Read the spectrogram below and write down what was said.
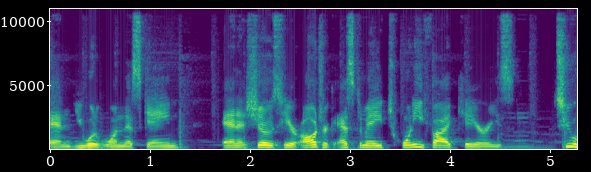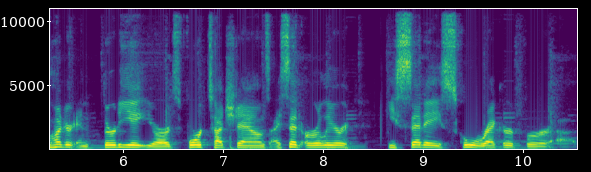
and you would have won this game. And it shows here Audric Estime, 25 carries, 238 yards, four touchdowns. I said earlier, he set a school record for uh,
